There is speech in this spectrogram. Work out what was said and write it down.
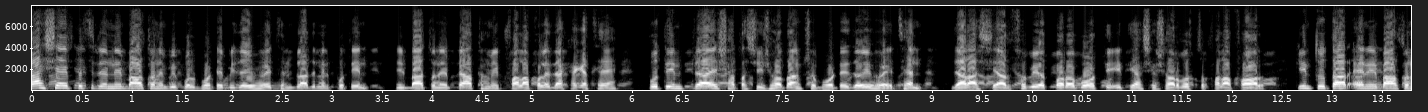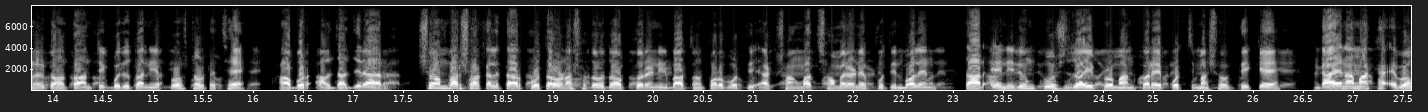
রাশিয়ায় প্রেসিডেন্ট নির্বাচনে বিপুল ভোটে বিজয়ী হয়েছেন ভ্লাদিমির পুতিন। নির্বাচনের প্রাথমিক ফলাফলে দেখা গেছে, পুতিন প্রায় সাতাশি শতাংশ ভোটে জয়ী হয়েছেন যা রাশিয়ার সোভিয়েত পরবর্তী ইতিহাসে সর্বোচ্চ ফলাফল। কিন্তু তার এ নির্বাচনের গণতান্ত্রিক বৈধতা নিয়ে প্রশ্ন উঠেছে। খবর আল জাজিরার। সোমবার সকালে তার প্রচারণা সদর দপ্তরের নির্বাচন পরবর্তী এক সংবাদ সম্মেলনে পুতিন বলেন, তার এ নিরঙ্কুশ জয়ী প্রমাণ করে পশ্চিমা শক্তিকে গায়ে না মাখা এবং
